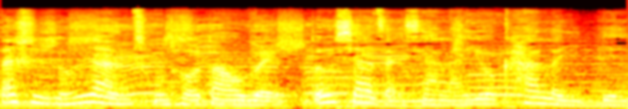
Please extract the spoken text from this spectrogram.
但是仍然从头到尾都下载下来又看了一遍，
